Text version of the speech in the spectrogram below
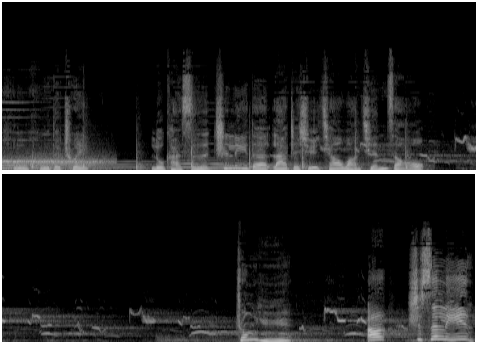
呼呼地吹，卢卡斯吃力地拉着雪橇往前走。终于，啊，是森林！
